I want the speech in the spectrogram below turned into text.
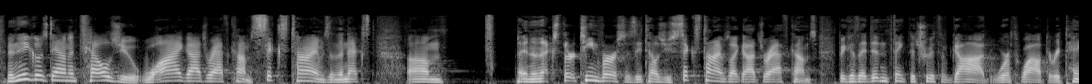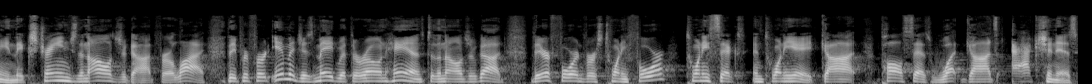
And then he goes down and tells you why God's wrath comes six times in the next, um, in the next 13 verses, he tells you six times why God's wrath comes. Because they didn't think the truth of God worthwhile to retain. They exchanged the knowledge of God for a lie. They preferred images made with their own hands to the knowledge of God. Therefore, in verse 24, 26, and 28, God, Paul says what God's action is.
